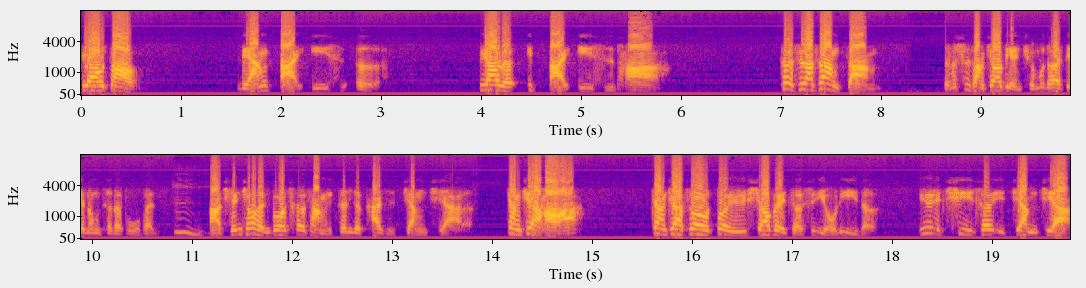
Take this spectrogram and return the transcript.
飙到两百一十二，飙了一百一十趴。特斯拉上涨，整个市场焦点全部都在电动车的部分。嗯，啊，全球很多车厂也跟着开始降价了。降价好啊，降价之后对于消费者是有利的，因为汽车一降价，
